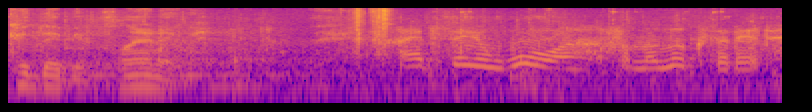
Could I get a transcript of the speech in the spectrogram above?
Could they be planning? I'd say a war from the looks of it.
